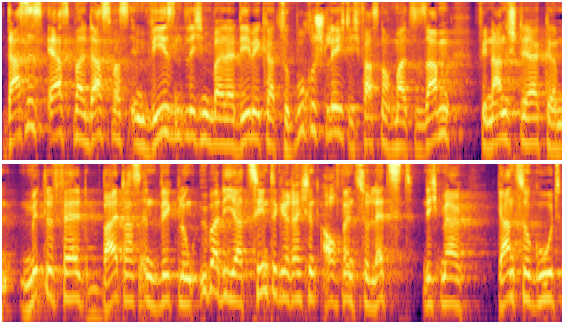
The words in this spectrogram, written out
das ist erstmal das, was im Wesentlichen bei der DBK zu Buche schlägt. Ich fasse nochmal zusammen. Finanzstärke Mittelfeld, Beitragsentwicklung über die Jahrzehnte gerechnet, auch wenn zuletzt nicht mehr ganz so gut,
